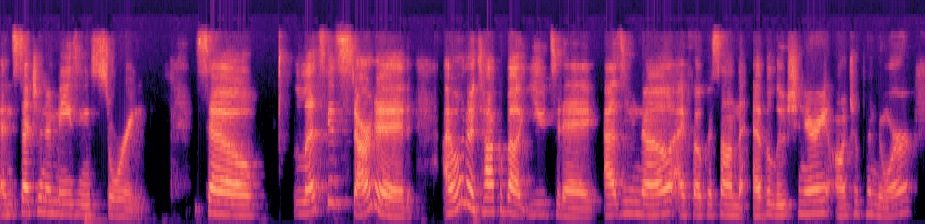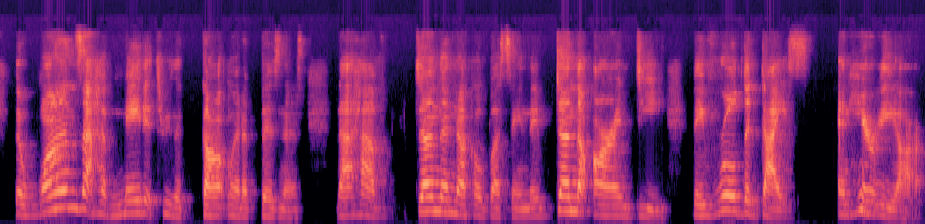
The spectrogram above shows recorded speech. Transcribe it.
and such an amazing story. So, let's get started. I want to talk about you today. As you know, I focus on the evolutionary entrepreneur, the ones that have made it through the gauntlet of business, that have done the knuckle busting, they've done the R&D, they've rolled the dice, and here we are.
